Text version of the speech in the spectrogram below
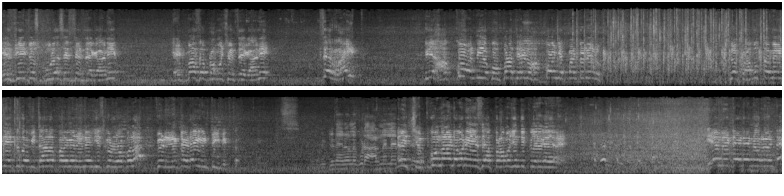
ఎస్జీ టు స్కూల్ అసిస్టెంట్సే కానీ హెడ్ మాస్టర్ ప్రమోషన్సే కానీ ఇట్స్ రైట్. ఇది హక్కు అంటే ఒక ఉపాధ్యాయులు హక్కు అని చెప్పంటూ నేను ప్రభుత్వం ఏదైతుందో విధానపరంగా నిర్ణయం తీసుకున్న లోపల వీడు రిటైర్డ్ అయ్యి ఇంటికి దిక్తారు రిటైర్డ్ అయిన వాళ్ళకి కూడా ఆరు నెలలు చెప్పుకుందా అంటే కూడా వేసే ప్రమోషన్ దిక్కులేదు కదా ఏం రిటైర్డ్ అయినారు అంటే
